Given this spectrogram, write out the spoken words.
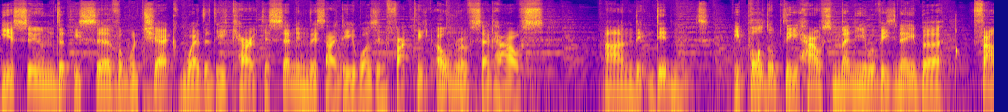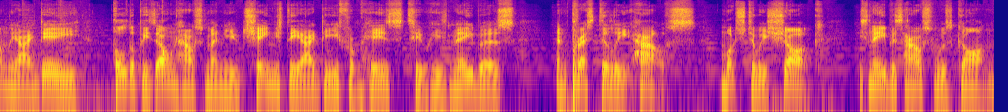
He assumed that the server would check whether the character sending this ID was in fact the owner of said house, and it didn't. He pulled up the house menu of his neighbor, found the ID, pulled up his own house menu, changed the ID from his to his neighbor's, and pressed delete house. Much to his shock, his neighbor's house was gone.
